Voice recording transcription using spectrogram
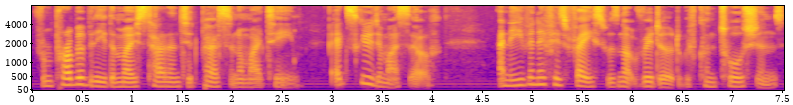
from probably the most talented person on my team, excluding myself, and even if his face was not riddled with contortions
